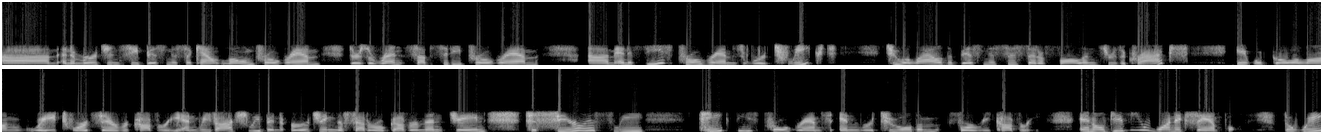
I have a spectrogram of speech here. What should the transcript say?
um, an emergency business account loan program. There's a rent subsidy program. Um, and if these programs were tweaked to allow the businesses that have fallen through the cracks, it would go a long way towards their recovery. And we've actually been urging the federal government, Jane, to seriously take these programs and retool them for recovery. And I'll give you one example. The wage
